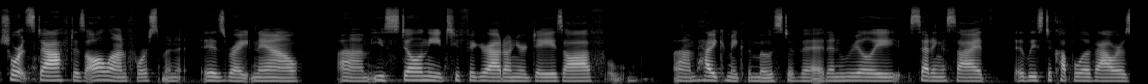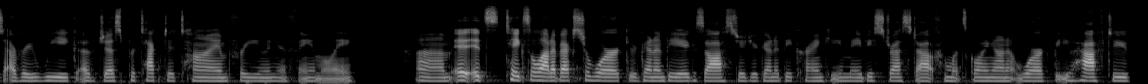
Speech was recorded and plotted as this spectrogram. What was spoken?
short staffed as all law enforcement is right now, um, you still need to figure out on your days off um, how you can make the most of it, and really setting aside at least a couple of hours every week of just protected time for you and your family. Um, it it's, takes a lot of extra work. You're going to be exhausted. You're going to be cranky. maybe stressed out from what's going on at work, but you have to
